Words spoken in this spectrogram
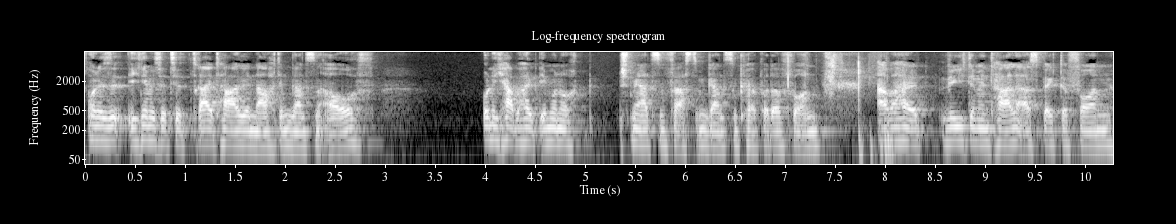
und es, ich nehme es jetzt, jetzt drei Tage nach dem Ganzen auf. Und ich habe halt immer noch Schmerzen fast im ganzen Körper davon. Aber halt wirklich der mentale Aspekt davon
